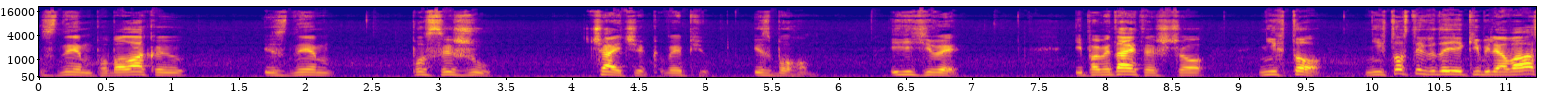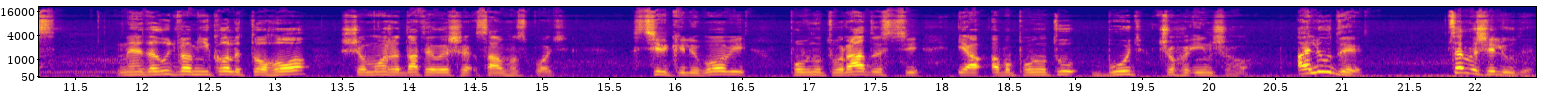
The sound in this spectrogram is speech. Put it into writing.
з ним побалакаю і з ним посижу. Чайчик вип'ю із Богом. Ідіть і ви. І пам'ятайте, що ніхто, ніхто з тих людей, які біля вас, не дадуть вам ніколи того, що може дати лише сам Господь. Стільки любові, повноту радості або повноту будь-чого іншого. А люди це лише люди.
